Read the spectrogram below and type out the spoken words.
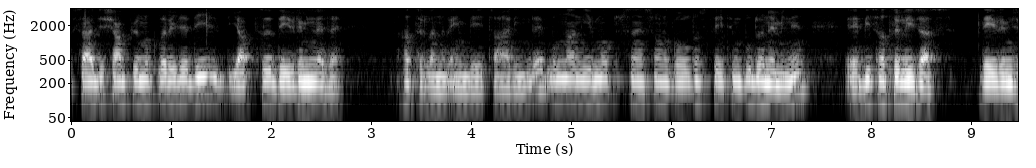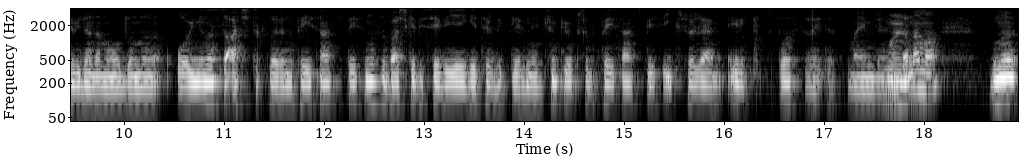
sadece şampiyonluklarıyla değil yaptığı devrimle de hatırlanır NBA tarihinde. Bundan 20-30 sene sonra Golden State'in bu döneminin e, biz hatırlayacağız. Devrimci bir dönem olduğunu, oyunu nasıl açtıklarını, Pace and Space'i nasıl başka bir seviyeye getirdiklerini. Çünkü yoksa bu Pace and Space'i ilk söyleyen Eric Spoelstra'ydı Miami döneminden Miami. ama bunu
